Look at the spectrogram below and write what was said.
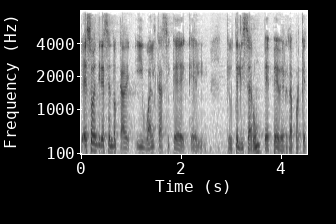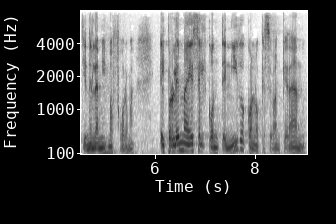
eso vendría siendo igual casi que, que, utilizar un pepe, ¿verdad? Porque tienen la misma forma. El problema es el contenido con lo que se van quedando.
